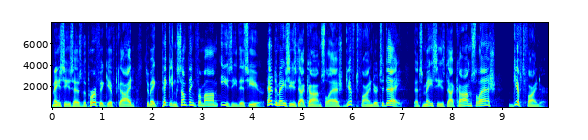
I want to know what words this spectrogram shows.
Macy's has the perfect gift guide to make picking something for mom easy this year. Head to Macy's.com slash gift finder today. That's Macy's.com slash gift finder.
